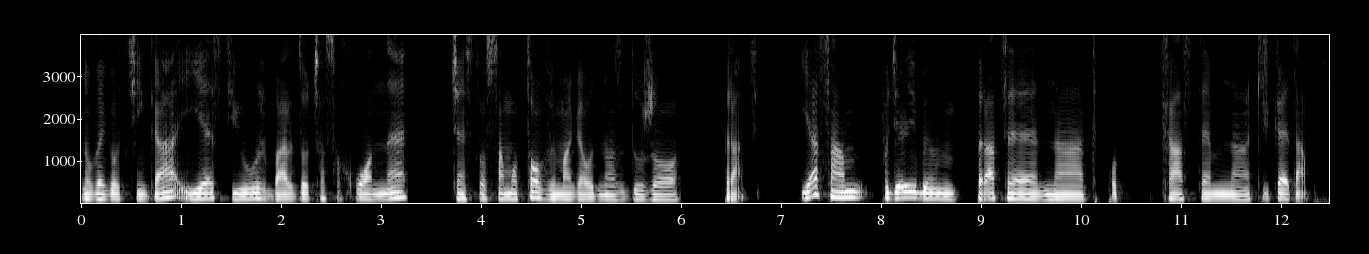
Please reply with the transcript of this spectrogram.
nowego odcinka jest już bardzo czasochłonne. Często samo to wymaga od nas dużo pracy. Ja sam podzieliłbym pracę nad podcastem na kilka etapów.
